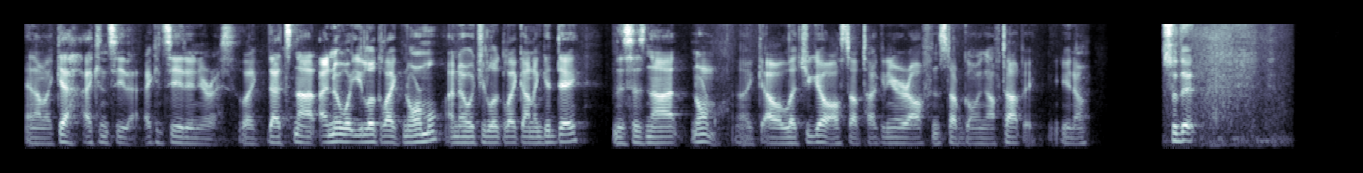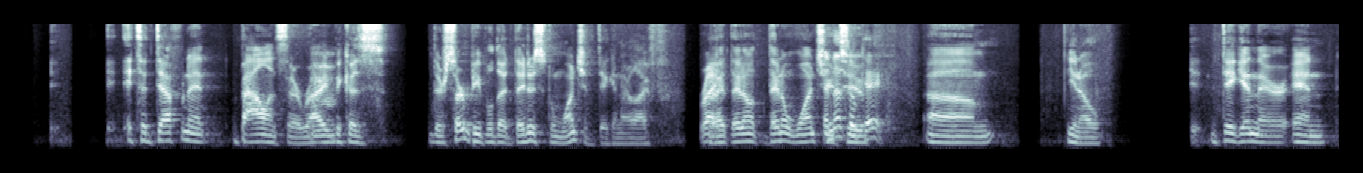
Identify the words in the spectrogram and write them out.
And I'm like, "Yeah, I can see that. I can see it in your eyes. Like, that's not. I know what you look like normal. I know what you look like on a good day. This is not normal. Like, I'll let you go. I'll stop talking your ear off and stop going off topic. You know." So that it's a definite balance there, right? Mhm. Because there's certain people that they just don't want you to dig in their life, Right. They don't. They don't want you And that's to. okay. um, you know, dig in there and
